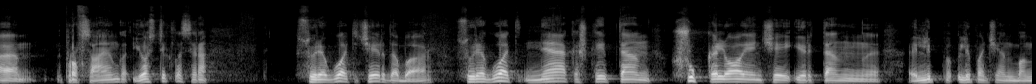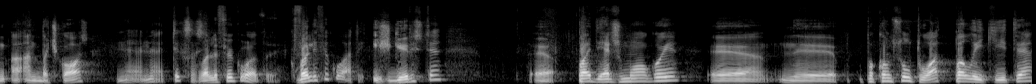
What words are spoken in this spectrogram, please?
um, profsąjunga, jos tiklas yra sureaguoti čia ir dabar, sureaguoti ne kažkaip ten šūkaliojančiai ir ten lip, lipančiai ant, bang, ant bačkos. Ne, ne, tikslas. Kvalifikuotai. Kvalifikuotai. Išgirsti, e, padėti žmogui, e, pakonsultuoti, palaikyti,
